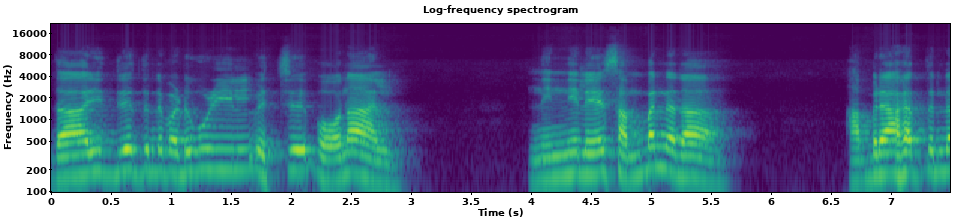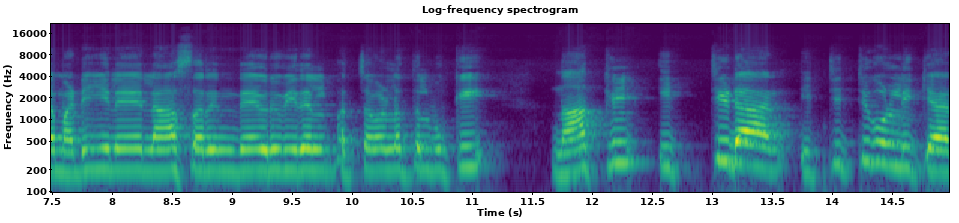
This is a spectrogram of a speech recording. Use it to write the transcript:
ദാരിദ്ര്യത്തിന്റെ പടുകുഴിയിൽ വെച്ച് പോന്നാൽ നിന്നിലെ സമ്പന്നത അബ്രാഹത്തിന്റെ മടിയിലെ ലാസറിന്റെ ഒരു വിരൽ പച്ചവെള്ളത്തിൽ മുക്കി നാക്കിൽ ഇറ്റിടാൻ ഇറ്റിറ്റ് കൊള്ളിക്കാൻ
